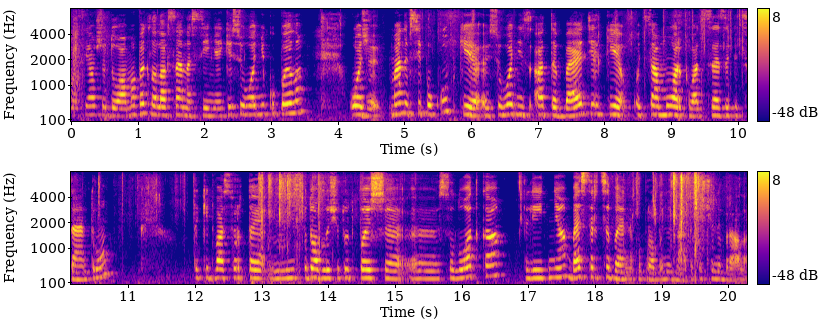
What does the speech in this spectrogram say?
Ось я вже вдома, виклала все насіння, яке сьогодні купила. Отже, в мене всі покупки е, сьогодні з АТБ, тільки оця морква це з епіцентру. Такі два сорти. Мені сподобалося, що тут пише е, солодка, літня, без серцевини. Попробуй, не знаю, таку ще не брала.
